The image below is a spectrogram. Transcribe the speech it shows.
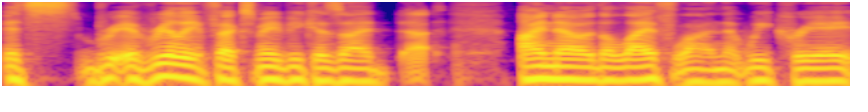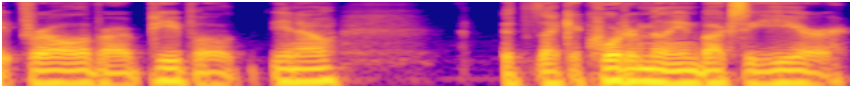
it's it really affects me because i i know the lifeline that we create for all of our people you know? It's like a quarter million bucks a year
